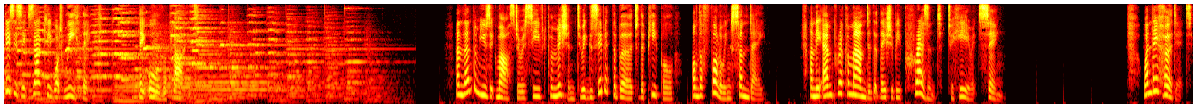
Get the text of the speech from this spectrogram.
This is exactly what we think, they all replied. And then the music master received permission to exhibit the bird to the people on the following Sunday, and the emperor commanded that they should be present to hear it sing. When they heard it,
